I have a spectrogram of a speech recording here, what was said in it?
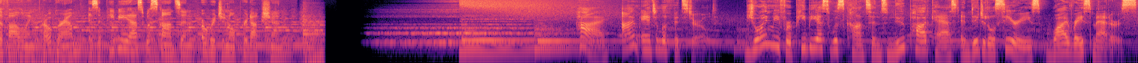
The following program is a PBS Wisconsin original production. Hi, I'm Angela Fitzgerald. Join me for PBS Wisconsin's new podcast and digital series, Why Race Matters.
